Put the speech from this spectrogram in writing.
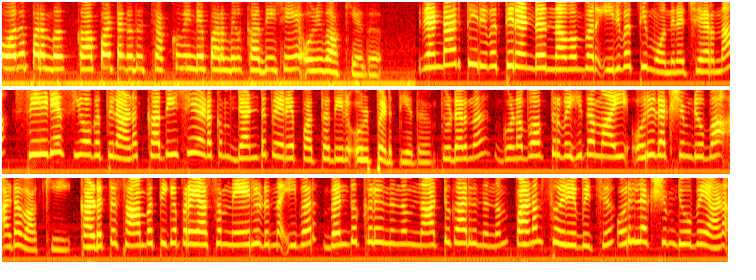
കോതപ്പറമ്പ് കാപ്പാട്ടകത്ത് ചക്കുവിന്റെ പറമ്പിൽ ഖദീജയെ ഒഴിവാക്കിയത്. രണ്ടായിരത്തി ഇരുപത്തിരണ്ട് നവംബർ ഇരുപത്തിമൂന്നിന് ചേർന്ന സി ഡി എസ് യോഗത്തിലാണ് ഖദീജയടക്കം രണ്ടുപേരെ പദ്ധതിയിൽ ഉൾപ്പെടുത്തിയത്. തുടർന്ന് ഗുണഭോക്തൃ വിഹിതമായി ഒരു ലക്ഷം രൂപ അടവാക്കി. കടുത്ത സാമ്പത്തിക പ്രയാസം നേരിടുന്ന ഇവർ ബന്ധുക്കളിൽ നിന്നും നാട്ടുകാരിൽ നിന്നും പണം സ്വരൂപിച്ച് ഒരു ലക്ഷം രൂപയാണ്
